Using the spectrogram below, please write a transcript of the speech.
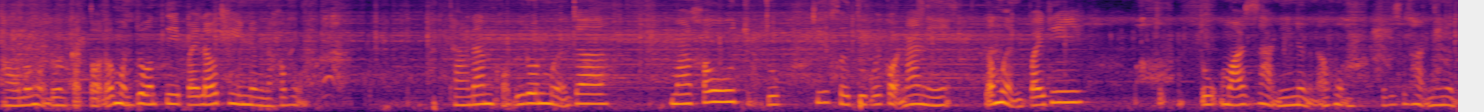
เอาแล้วเหมือนโดนกัดต่อแล้วเหมือนโดนตีไปแล้วทีหนึ่งนะครับผม ทางด้านของพี่โดนเหมือนจะมาเข้าจุดจุก ที่เคยจุกไว้ก่อนหน้านี้ แล้วเหมือนไปที่จุกม้สถานีหนึ่งนะผมไปที่สถานีหนึ่ง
